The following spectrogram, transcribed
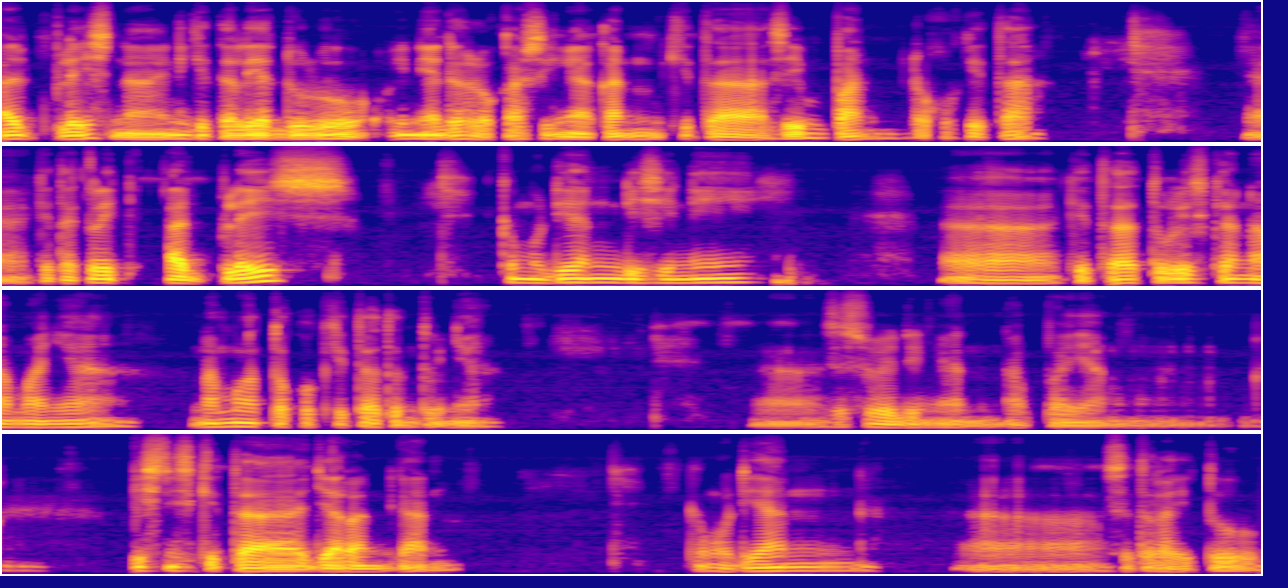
add place. Nah ini kita lihat dulu ini adalah lokasi yang akan kita simpan toko kita. Ya kita klik add place. Kemudian di sini uh, kita tuliskan namanya nama toko kita tentunya. Uh, sesuai dengan apa yang bisnis kita jalankan. Kemudian uh, setelah itu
